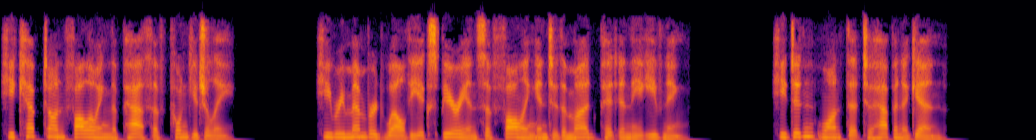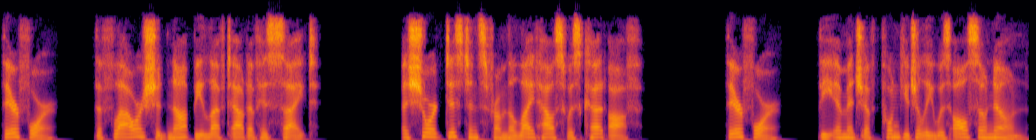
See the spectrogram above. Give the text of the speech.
He kept on following the path of Poonguzhali. He remembered well the experience of falling into the mud pit in the evening. He didn't want that to happen again. Therefore, the flower should not be left out of his sight. A short distance from the lighthouse was cut off. Therefore, the image of Poonguzhali was also known.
